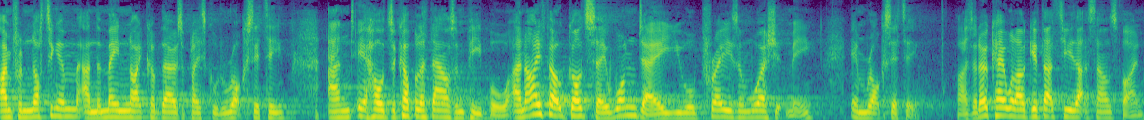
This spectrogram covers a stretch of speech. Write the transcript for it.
I'm from Nottingham, and the main nightclub there is a place called Rock City, and it holds a couple of thousand people. And I felt God say, One day you will praise and worship me in Rock City. I said, Okay, well, I'll give that to you. That sounds fine.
